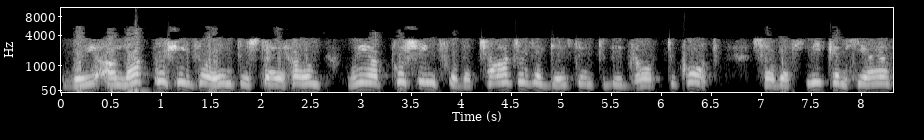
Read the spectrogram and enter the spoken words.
We are not pushing for him to stay home. We are pushing for the charges against him to be brought to court so that he can hear,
